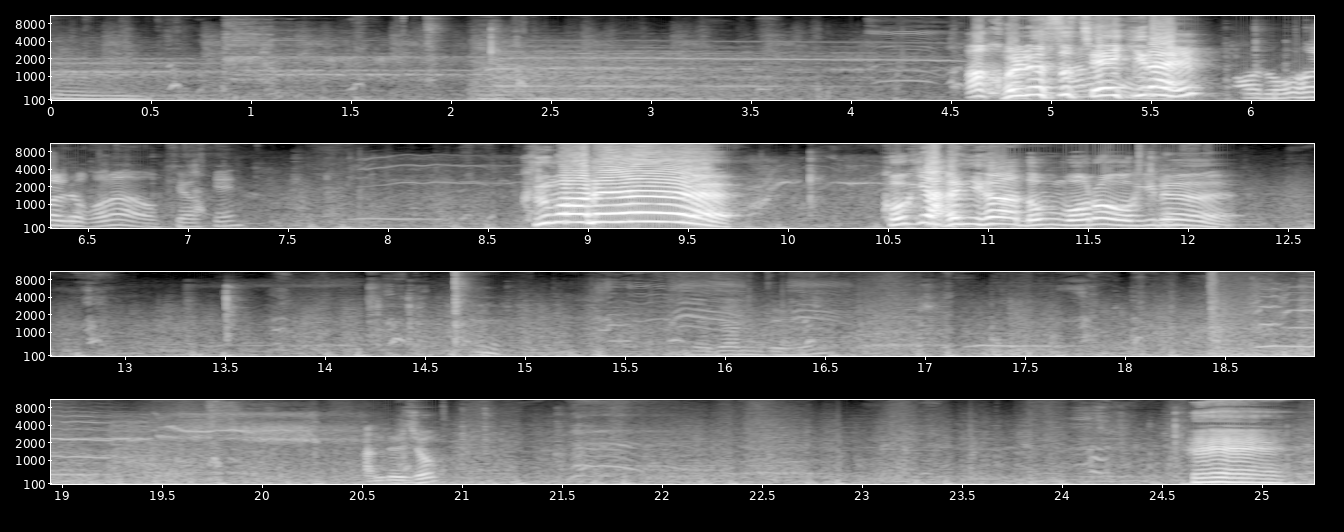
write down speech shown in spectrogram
음. 아 걸렸어 제 기랄 어 너무 하려구나. 오케이 오케이. 그만해 거기 아니야 너무 멀어 거기는 레전드. 안 되죠 에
